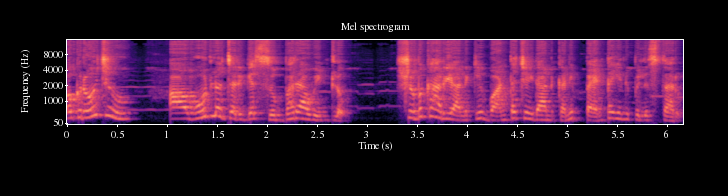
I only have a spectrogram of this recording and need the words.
ఒకరోజు ఆ ఊర్లో జరిగే సుబ్బారావు ఇంట్లో శుభకార్యానికి వంట చేయడానికని పెంటయ్యని పిలుస్తారు.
